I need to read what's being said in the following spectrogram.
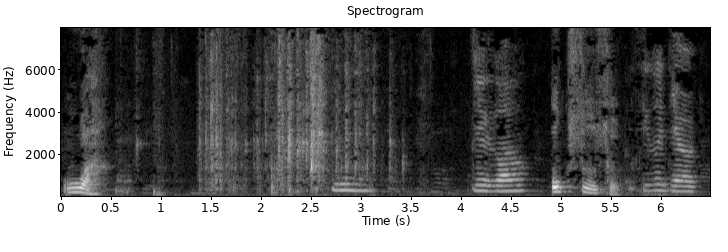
우와. 이거 옥수수. 이거 저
